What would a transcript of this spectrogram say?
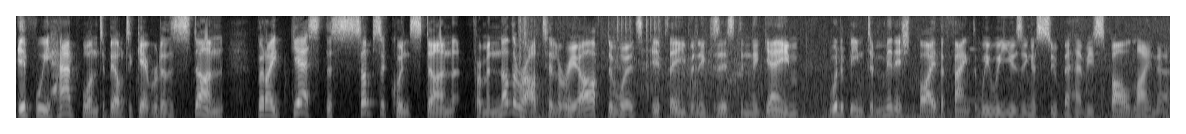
if we had one to be able to get rid of the stun, but I guess the subsequent stun from another artillery afterwards, if they even exist in the game, would have been diminished by the fact that we were using a super heavy liner.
